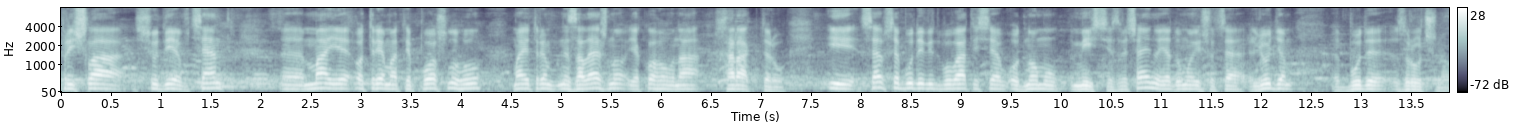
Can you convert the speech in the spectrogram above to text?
прийшла сюди в центр, е, має отримати послугу, має отримати незалежно якого вона характеру. І це все буде відбуватися в одному місці. Звичайно, я думаю, що це людям буде зручно.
